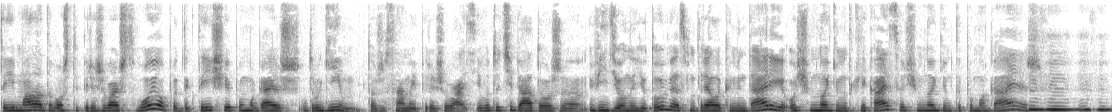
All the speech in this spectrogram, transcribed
ты мало того, что переживаешь свой опыт, так ты еще и помогаешь другим то же самое переживать. И вот у тебя тоже видео на Ютубе, я смотрела комментарии, очень многим откликается, очень многим ты помогаешь. Uh-huh, uh-huh.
